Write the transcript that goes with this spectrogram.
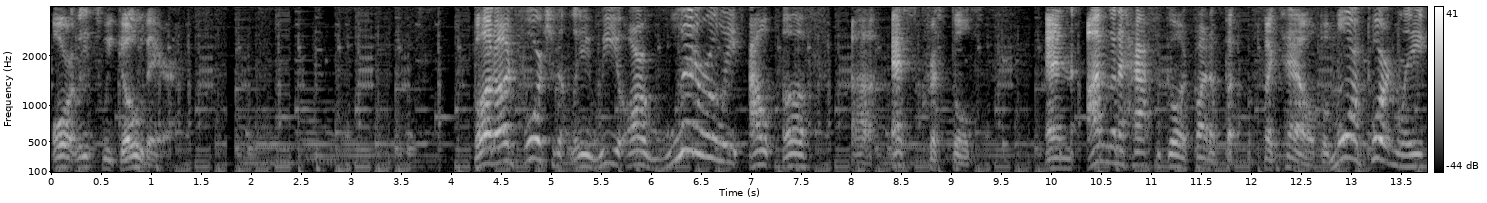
Or at least we go there. But unfortunately, we are literally out of uh, S crystals. And I'm gonna have to go and find a Fatale. But more importantly,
